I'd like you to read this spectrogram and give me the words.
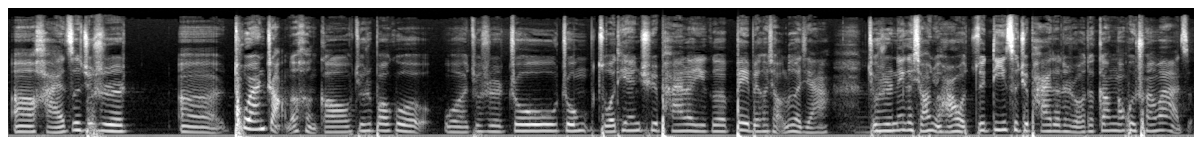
呃，孩子就是，呃，突然长得很高，就是包括我就是周周昨天去拍了一个贝贝和小乐家，就是那个小女孩，我最第一次去拍她的时候，她刚刚会穿袜子，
